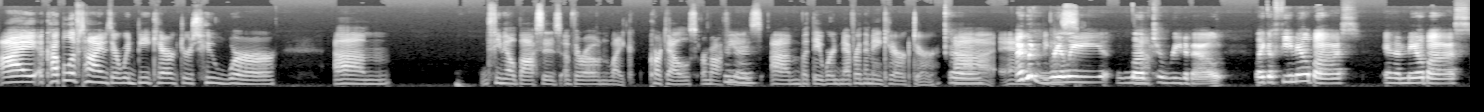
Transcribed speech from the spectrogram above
I a couple of times there would be characters who were um female bosses of their own like cartels or mafias um but they were never the main character Oh. uh i would because- really love yeah. to read about like a female boss and a male boss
